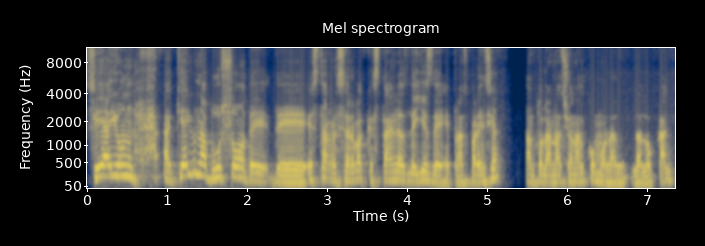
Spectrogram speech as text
Sí, hay un, aquí hay un abuso de, de esta reserva que está en las leyes de transparencia tanto la nacional como la, local.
